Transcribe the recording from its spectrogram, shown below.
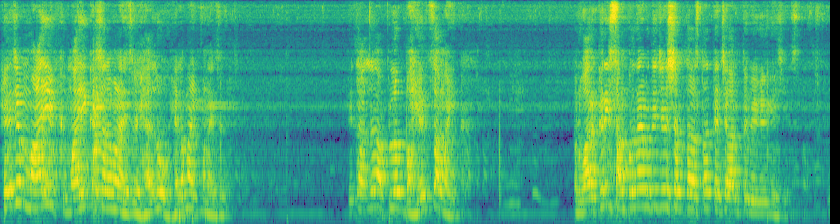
हे जे माईक माईक कशाला म्हणायचं? हॅलो ह्याला माईक म्हणायचं हे झालं आपलं बाहेरचा माईक. पण वारकरी संप्रदायामध्ये जे शब्द असतात त्याचे अर्थ वेगळे घ्यायचे असतात.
